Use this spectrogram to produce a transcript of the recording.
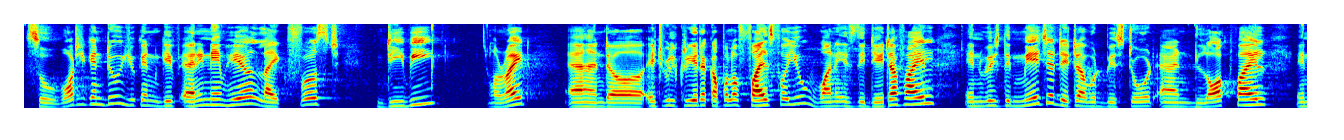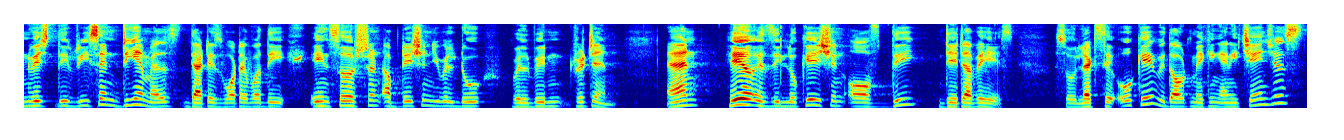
So what you can do, you can give any name here like first DB alright and uh, it will create a couple of files for you. One is the data file in which the major data would be stored and log file in which the recent DMLs that is whatever the insertion updation you will do will be written. And here is the location of the database. So let's say OK without making any changes.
